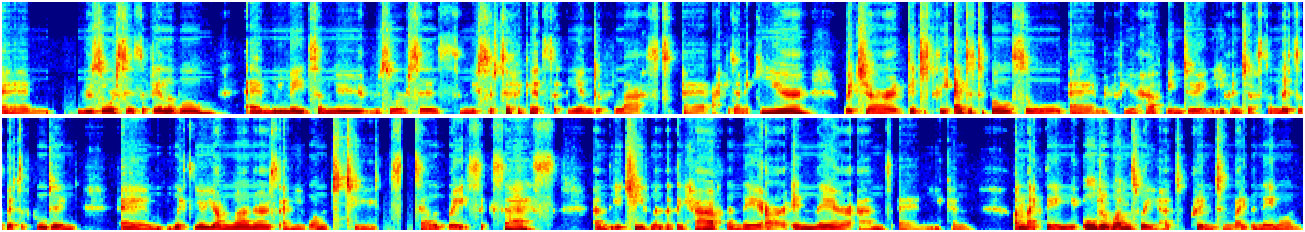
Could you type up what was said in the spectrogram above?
um, resources available. Um, we made some new resources, some new certificates at the end of last uh, academic year, which are digitally editable. So um, if you have been doing even just a little bit of coding um, with your young learners and you want to celebrate success, and the achievement that they have, then they are in there and um, you can, unlike the older ones where you had to print and write the name on,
